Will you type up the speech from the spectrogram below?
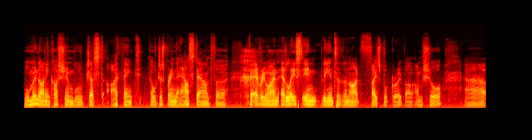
well, Moon Knight in costume will just, I think, it will just bring the house down for for everyone, at least in the Into the Night Facebook group. I'm, I'm sure. Uh,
